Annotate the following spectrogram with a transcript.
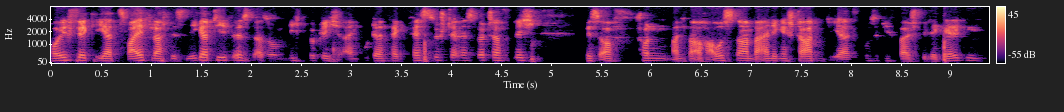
häufig eher zweifelhaft bis negativ ist, also nicht wirklich ein guter Effekt festzustellen ist wirtschaftlich, bis auf schon manchmal auch Ausnahmen bei einigen Staaten, die eher als Positivbeispiele gelten,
